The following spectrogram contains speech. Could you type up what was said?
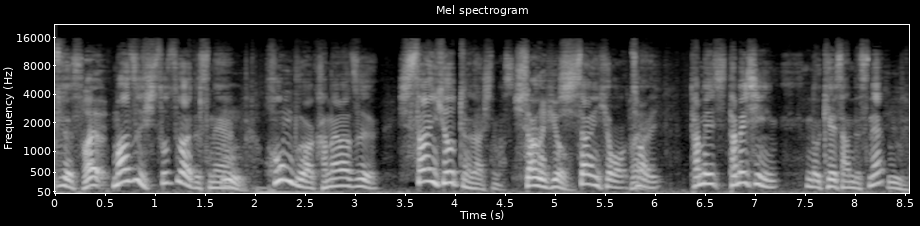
つです。はい、まず1つはですね、うん、本部は必ず資産表っていうのを出してます。資産表。資産表。つまり、試し試しの計算ですね、うん、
